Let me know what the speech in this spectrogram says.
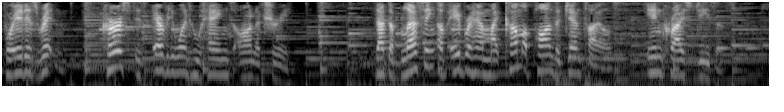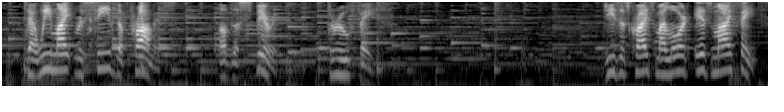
For it is written, Cursed is everyone who hangs on a tree. That the blessing of Abraham might come upon the Gentiles in Christ Jesus, that we might receive the promise of the Spirit through faith. Jesus Christ, my Lord, is my faith.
